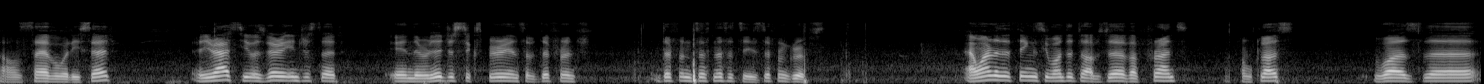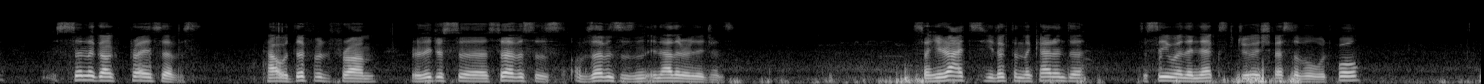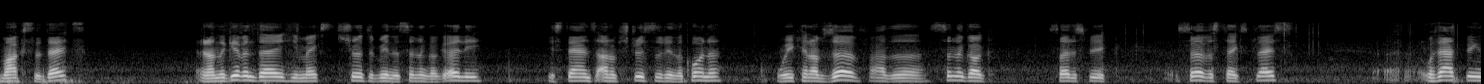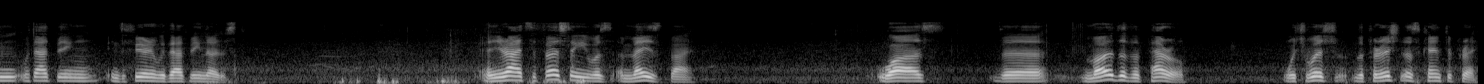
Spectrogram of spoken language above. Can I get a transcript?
I'll say over what he said. And he writes he was very interested in the religious experience of different different ethnicities, different groups. And one of the things he wanted to observe up front, from close, was the synagogue prayer service. How it differed from religious uh, services, observances in, in other religions. So he writes, he looked on the calendar to see when the next Jewish festival would fall, marks the date, and on the given day he makes sure to be in the synagogue early. He stands unobtrusively in the corner we can observe how the synagogue, so to speak, service takes place uh, without being without being interfering, without being noticed. And he writes the first thing he was amazed by was the mode of apparel which which the parishioners came to pray.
